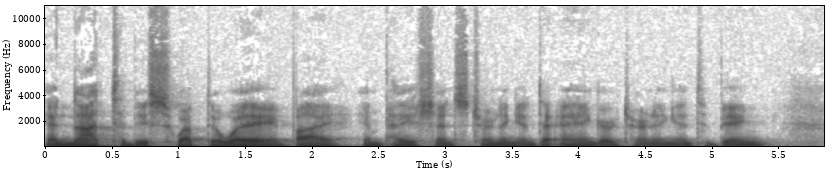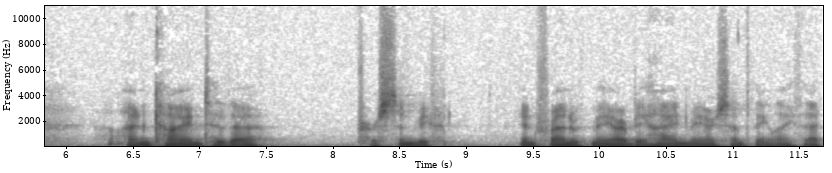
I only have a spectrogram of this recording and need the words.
and not to be swept away by impatience, turning into anger, turning into being unkind to the person in front of me or behind me or something like that.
